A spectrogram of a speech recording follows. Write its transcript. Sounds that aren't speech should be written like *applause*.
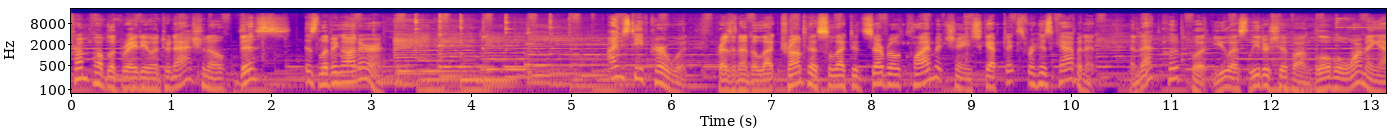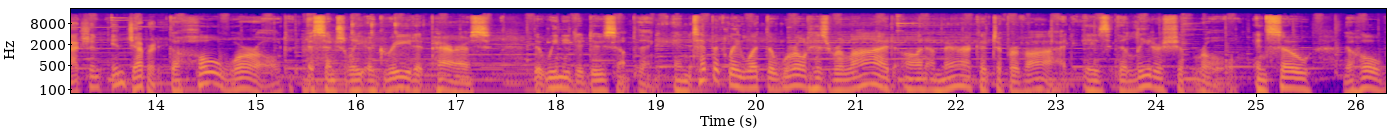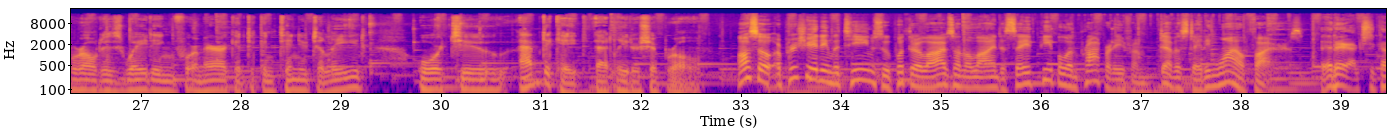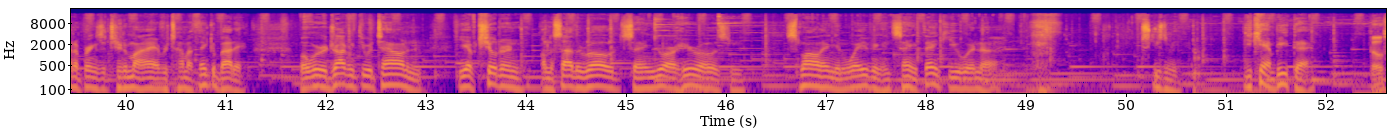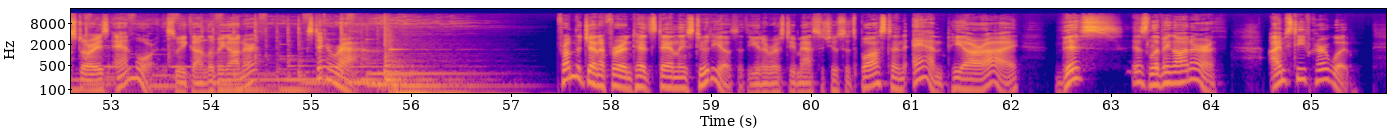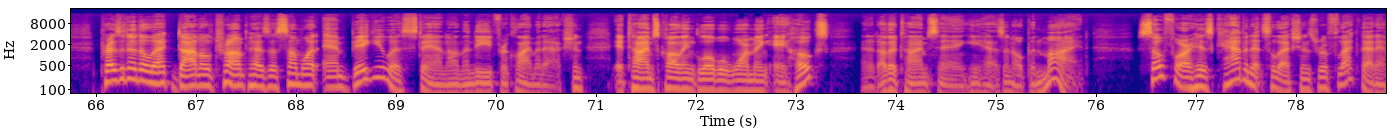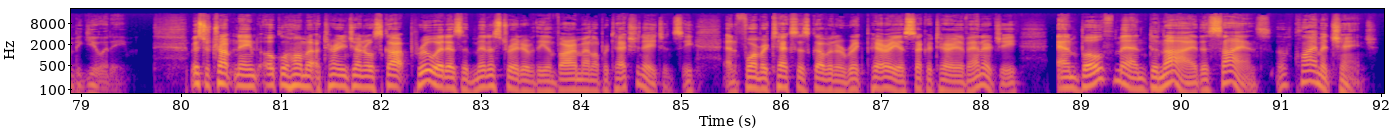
From Public Radio International, this is Living on Earth. I'm Steve Curwood. President elect Trump has selected several climate change skeptics for his cabinet, and that could put U.S. leadership on global warming action in jeopardy. The whole world essentially agreed at Paris that we need to do something. And typically, what the world has relied on America to provide is the leadership role. And so the whole world is waiting for America to continue to lead or to abdicate that leadership role. Also, appreciating the teams who put their lives on the line to save people and property from devastating wildfires. It actually kind of brings a tear to my eye every time I think about it. But we were driving through a town, and you have children on the side of the road saying, You are heroes, and smiling and waving and saying thank you. And, uh, *laughs* excuse me, you can't beat that. Those stories and more this week on Living on Earth. Stick around. From the Jennifer and Ted Stanley studios at the University of Massachusetts Boston and PRI, this is Living on Earth. I'm Steve Curwood. President elect Donald Trump has a somewhat ambiguous stand on the need for climate action, at times calling global warming a hoax, and at other times saying he has an open mind. So far, his cabinet selections reflect that ambiguity. Mr. Trump named Oklahoma Attorney General Scott Pruitt as administrator of the Environmental Protection Agency and former Texas Governor Rick Perry as Secretary of Energy, and both men deny the science of climate change.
